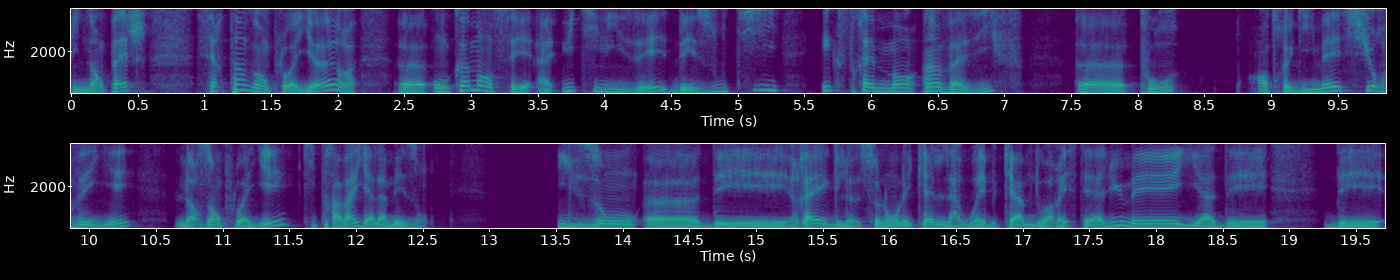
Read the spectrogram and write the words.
il n'empêche, certains employeurs ont commencé à utiliser des outils extrêmement invasifs euh, pour, entre guillemets, surveiller leurs employés qui travaillent à la maison. Ils ont euh, des règles selon lesquelles la webcam doit rester allumée, il y a euh, des,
